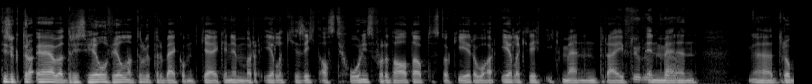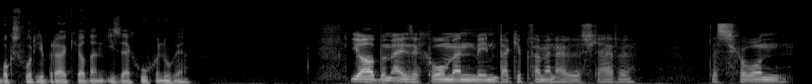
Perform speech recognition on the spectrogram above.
Het is ook ja, er is heel veel natuurlijk erbij komt kijken. Hè, maar eerlijk gezegd, als het gewoon is voor data op te stockeren, waar eerlijk gezegd ik mijn drive Tuurlijk, en mijn eh, Dropbox voor gebruik, ja, dan is dat goed genoeg. Hè. Ja, bij mij is het gewoon mijn main backup van mijn harde schijven. Het is gewoon...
